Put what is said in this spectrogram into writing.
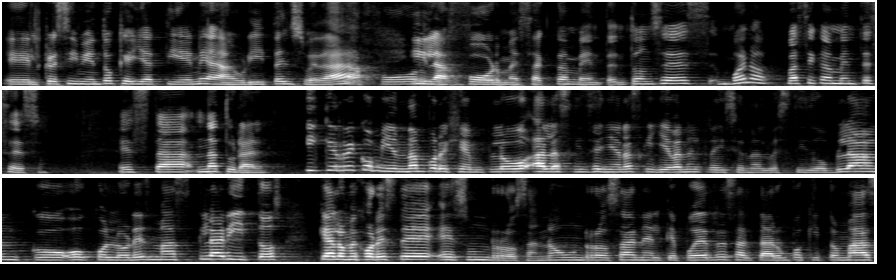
el crecimiento que ella tiene ahorita en su edad y la forma, exactamente. Entonces, bueno, básicamente es eso. Está natural. ¿Y qué recomiendan, por ejemplo, a las quinceañeras que llevan el tradicional vestido blanco o colores más claritos, que a lo mejor este es un rosa, ¿no? Un rosa en el que puedes resaltar un poquito más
